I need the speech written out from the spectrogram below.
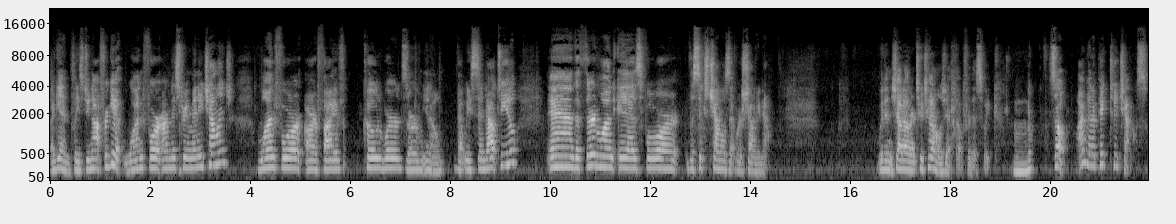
Again, please do not forget one for our Mystery Mini Challenge, one for our five code words or, you know, that we send out to you. And the third one is for the six channels that we're shouting out. We didn't shout out our two channels yet, though, for this week. Nope. So I'm going to pick two channels.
